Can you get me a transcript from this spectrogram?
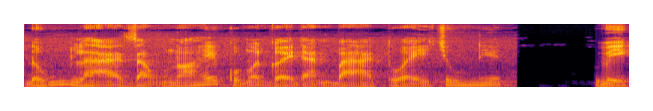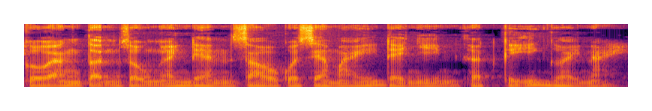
Đúng là giọng nói của một người đàn bà tuổi trung niên. Vì cố gắng tận dụng ánh đèn sau của xe máy Để nhìn thật kỹ người này.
